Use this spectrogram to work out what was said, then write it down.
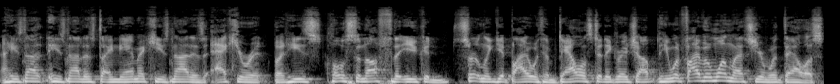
Now, he's not he's not as dynamic, he's not as accurate, but he's close enough that you could certainly get by with him. Dallas did a great job. He went five and one last year with Dallas.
